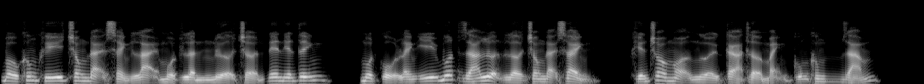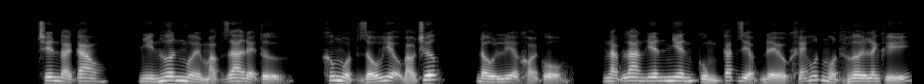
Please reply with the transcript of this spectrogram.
bầu không khí trong đại sảnh lại một lần nữa trở nên yên tĩnh, một cổ lành ý bước giá lượn lờ trong đại sảnh, khiến cho mọi người cả thở mạnh cũng không dám. Trên đài cao, nhìn hơn mười mặc gia đệ tử, không một dấu hiệu báo trước, đầu lìa khỏi cổ, nạp lan yên nhiên cùng cắt diệp đều khẽ hút một hơi lanh khí.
